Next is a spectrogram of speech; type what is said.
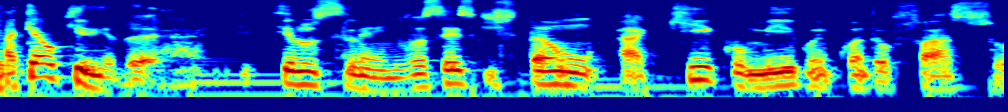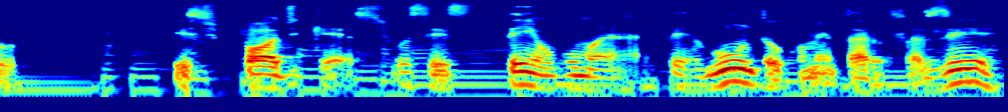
Raquel, querida, e Lucilene, vocês que estão aqui comigo enquanto eu faço esse podcast, vocês têm alguma pergunta ou comentário a fazer?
